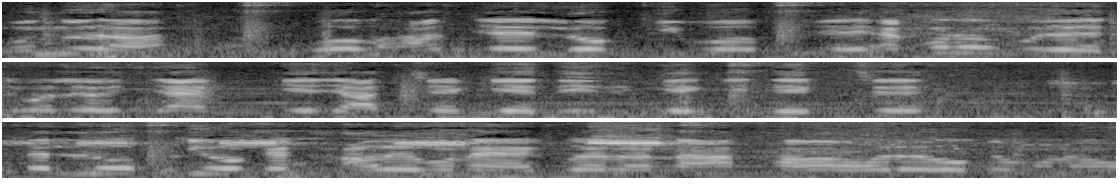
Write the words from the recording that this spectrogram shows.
বন্ধুরা ও ভাবছে লোক কি বলছে এখনও বুঝে যাচ্ছে বলে ওই কে যাচ্ছে কে দিদি কে কি দেখছে। লোক কি ওকে খাবে মনে একবেলা না খাওয়া হলে ওকে মনে ও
